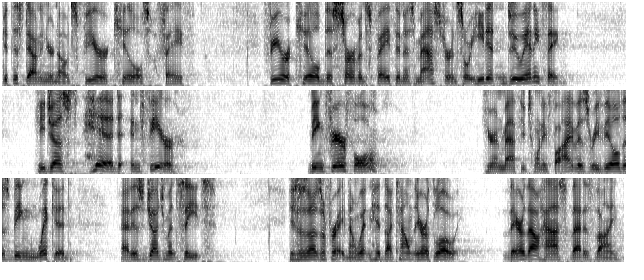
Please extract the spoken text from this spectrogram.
Get this down in your notes. Fear kills faith. Fear killed this servant's faith in his master, and so he didn't do anything. He just hid in fear. Being fearful, here in Matthew 25, is revealed as being wicked at his judgment seat. He says, I was afraid, and I went and hid thy talent in the earth. Lo, there thou hast, that is thine.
